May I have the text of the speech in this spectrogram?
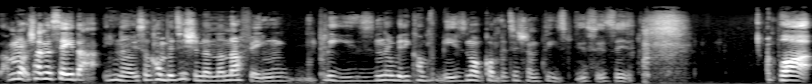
I'm not trying to say that you know it's a competition and nothing. Please, nobody come for me. It's not competition. Please, please, this is. But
